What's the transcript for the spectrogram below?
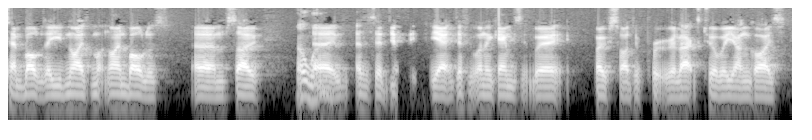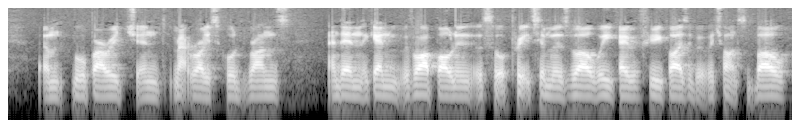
10 bowlers. They used nine, nine bowlers. Um, so, oh, wow. uh, as I said, definitely, yeah, definitely one of the games where both sides are pretty relaxed. Two other young guys um, Will Burridge and Matt Riley scored runs. And then again, with our bowling, it was sort of pretty similar as well. We gave a few guys a bit of a chance to bowl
